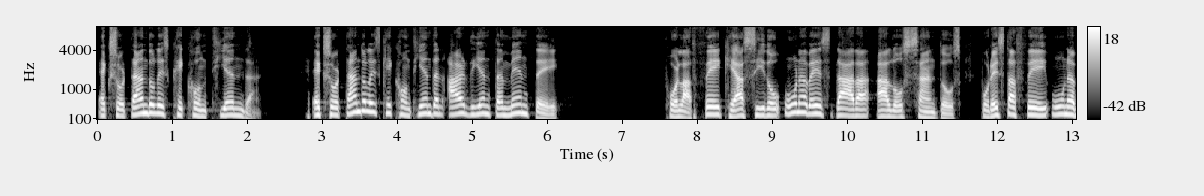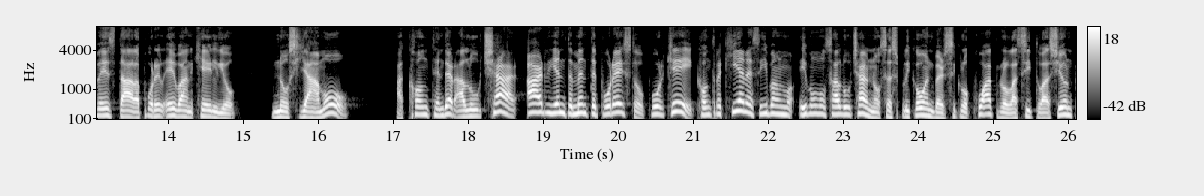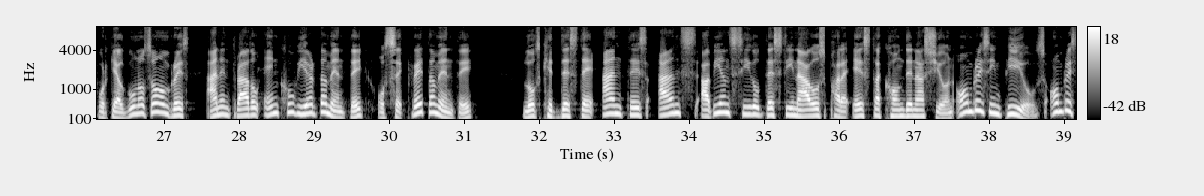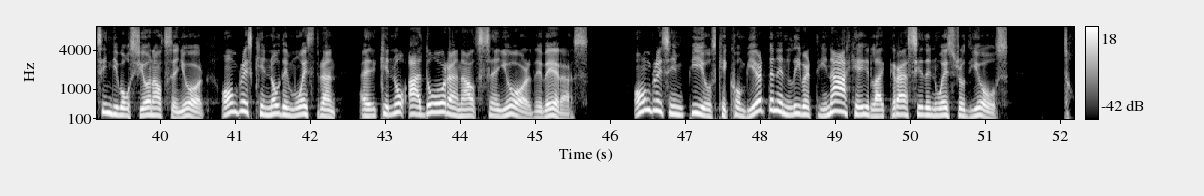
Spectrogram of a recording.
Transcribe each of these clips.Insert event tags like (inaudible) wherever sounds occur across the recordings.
exhortándoles que contiendan, exhortándoles que contiendan ardientemente por la fe que ha sido una vez dada a los santos, por esta fe una vez dada por el Evangelio, nos llamó a contender, a luchar ardientemente por esto. ¿Por qué? ¿Contra quiénes íbamos, a luchar? Nos explicó en versículo 4 la situación porque algunos hombres han entrado encubiertamente o secretamente, los que desde antes habían sido destinados para esta condenación, hombres impíos, hombres sin devoción al Señor, hombres que no demuestran, eh, que no adoran al Señor de veras. Hombres impíos que convierten en libertinaje la gracia de nuestro Dios,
